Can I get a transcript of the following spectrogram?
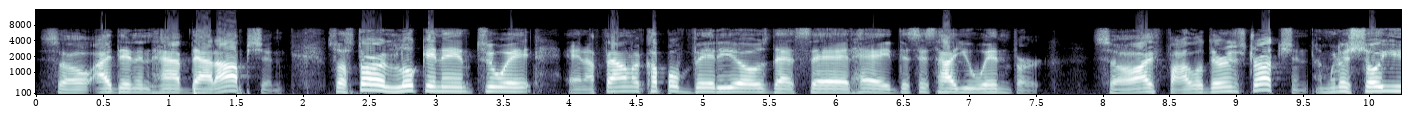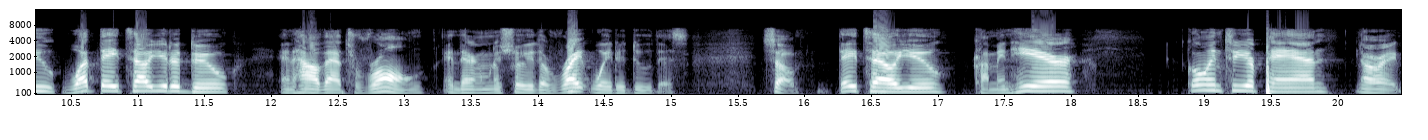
So I didn't have that option. So I started looking into it and I found a couple videos that said, hey, this is how you invert. So I followed their instruction. I'm going to show you what they tell you to do and how that's wrong. And then I'm going to show you the right way to do this. So they tell you, come in here, go into your pan. All right.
